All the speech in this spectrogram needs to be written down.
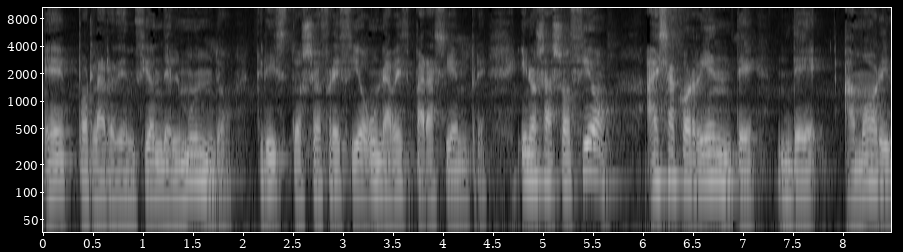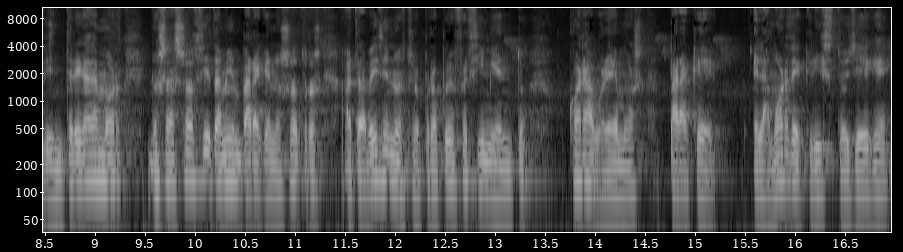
¿eh? por la redención del mundo, Cristo se ofreció una vez para siempre y nos asoció a esa corriente de amor y de entrega de amor, nos asocie también para que nosotros, a través de nuestro propio ofrecimiento, colaboremos para que el amor de Cristo llegue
